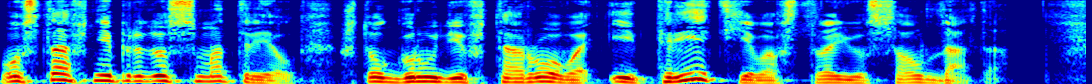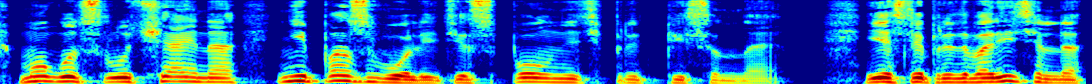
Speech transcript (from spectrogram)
Устав не предусмотрел, что груди второго и третьего в строю солдата могут случайно не позволить исполнить предписанное если предварительно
